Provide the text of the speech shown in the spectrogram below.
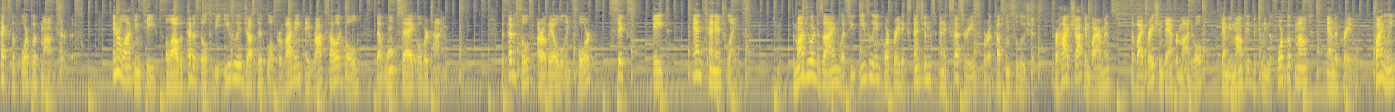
protects the forklift mounting surface. Interlocking teeth allow the pedestal to be easily adjusted while providing a rock-solid hold that won't sag over time. The pedestals are available in 4, 6, 8, and 10 inch lengths. The modular design lets you easily incorporate extensions and accessories for a custom solution. For high shock environments, the vibration damper module can be mounted between the forklift mount and the cradle. Finally,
